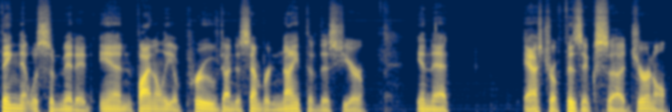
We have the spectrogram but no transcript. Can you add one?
thing that was submitted and finally approved on December 9th of this year in that astrophysics uh, journal.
